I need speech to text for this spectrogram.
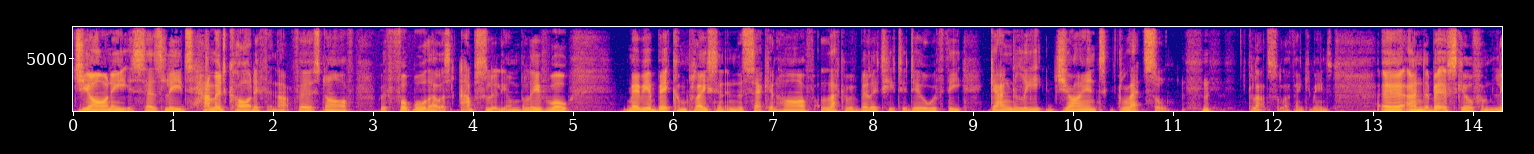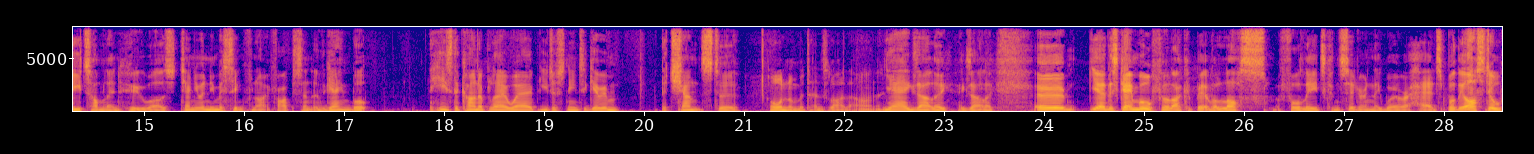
Gianni says Leeds hammered Cardiff in that first half with football that was absolutely unbelievable. Maybe a bit complacent in the second half, a lack of ability to deal with the gangly giant Gletzel. Glatzel, I think he means, uh, and a bit of skill from Lee Tomlin, who was genuinely missing for 95% of the game. But he's the kind of player where you just need to give him the chance to. All number 10s like that, aren't they? Yeah, exactly, exactly. Um, yeah, this game will feel like a bit of a loss for Leeds considering they were ahead, but they are still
